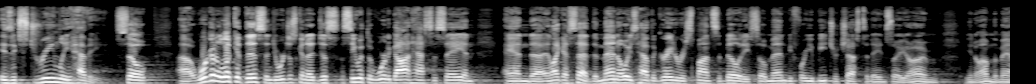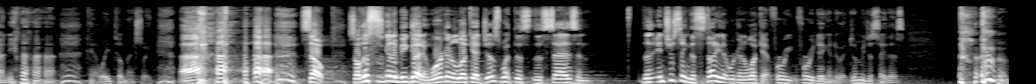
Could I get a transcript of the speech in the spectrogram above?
is extremely heavy. So, uh, we're going to look at this and we're just going to just see what the Word of God has to say. And, and, uh, and like I said, the men always have the greater responsibility. So, men, before you beat your chest today and say, I'm, you know, I'm the man. yeah, wait till next week. Uh, so, so this is going to be good. And we're going to look at just what this, this says. And the interesting, the study that we're going to look at before we, before we dig into it, let me just say this. the,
